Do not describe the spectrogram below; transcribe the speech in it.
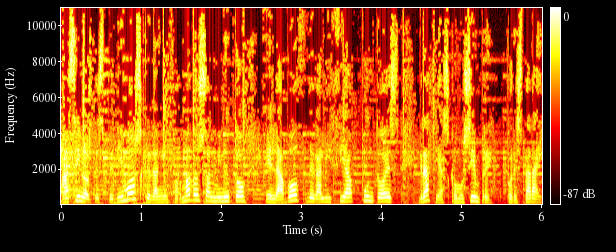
Así nos despedimos, quedan informados al minuto en la voz de Galicia.es. Gracias, como siempre, por estar ahí.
